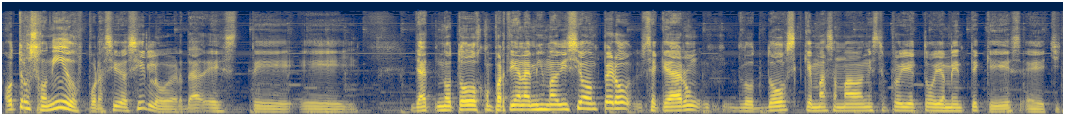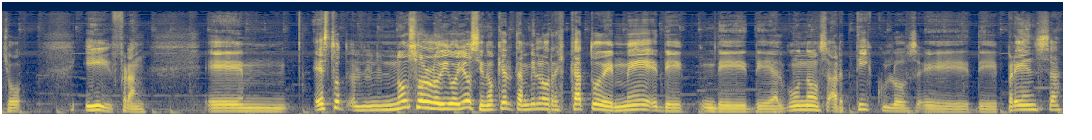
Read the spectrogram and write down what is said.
otros sonidos, por así decirlo, ¿verdad? Este, ya no todos compartían la misma visión, pero se quedaron los dos que más amaban este proyecto, obviamente, que es Chicho y Fran. Em, esto no solo lo digo yo, sino que también lo rescato de, de, algunos artículos eh, de prensa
